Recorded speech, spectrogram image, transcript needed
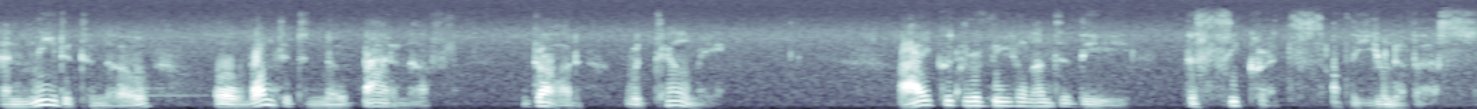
and needed to know or wanted to know bad enough, God would tell me. I could reveal unto thee the secrets of the universe.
